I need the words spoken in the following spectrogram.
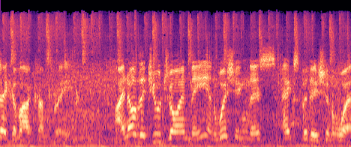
sake of our country, I know that you join me in wishing this expedition well.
